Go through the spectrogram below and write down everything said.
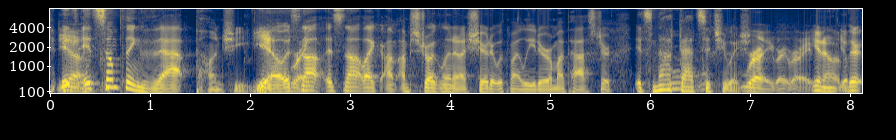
it's, Yeah. it's something that punchy, you Yeah, know? It's right. not, it's not like I'm, I'm struggling and I shared it with my leader or my pastor. It's not that situation. right right right You know, Yep. there,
